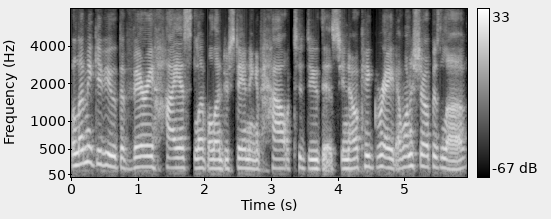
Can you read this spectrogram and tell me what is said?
Well, let me give you the very highest level understanding of how to do this. You know, okay, great. I want to show up as love,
